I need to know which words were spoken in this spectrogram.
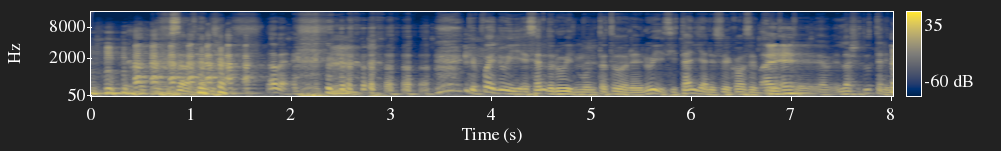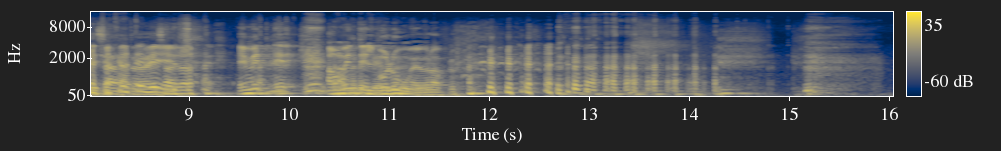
Vabbè. che poi lui, essendo lui il montatore, lui si taglia le sue cose brutte, e lascia tutte le mie Esatto, È vero. esatto. E met- e aumenta Ah, il volume proprio.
